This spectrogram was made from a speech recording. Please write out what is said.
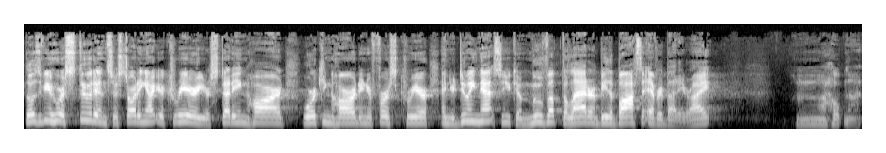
Those of you who are students or starting out your career, you're studying hard, working hard in your first career, and you're doing that so you can move up the ladder and be the boss of everybody, right? Mm, I hope not.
